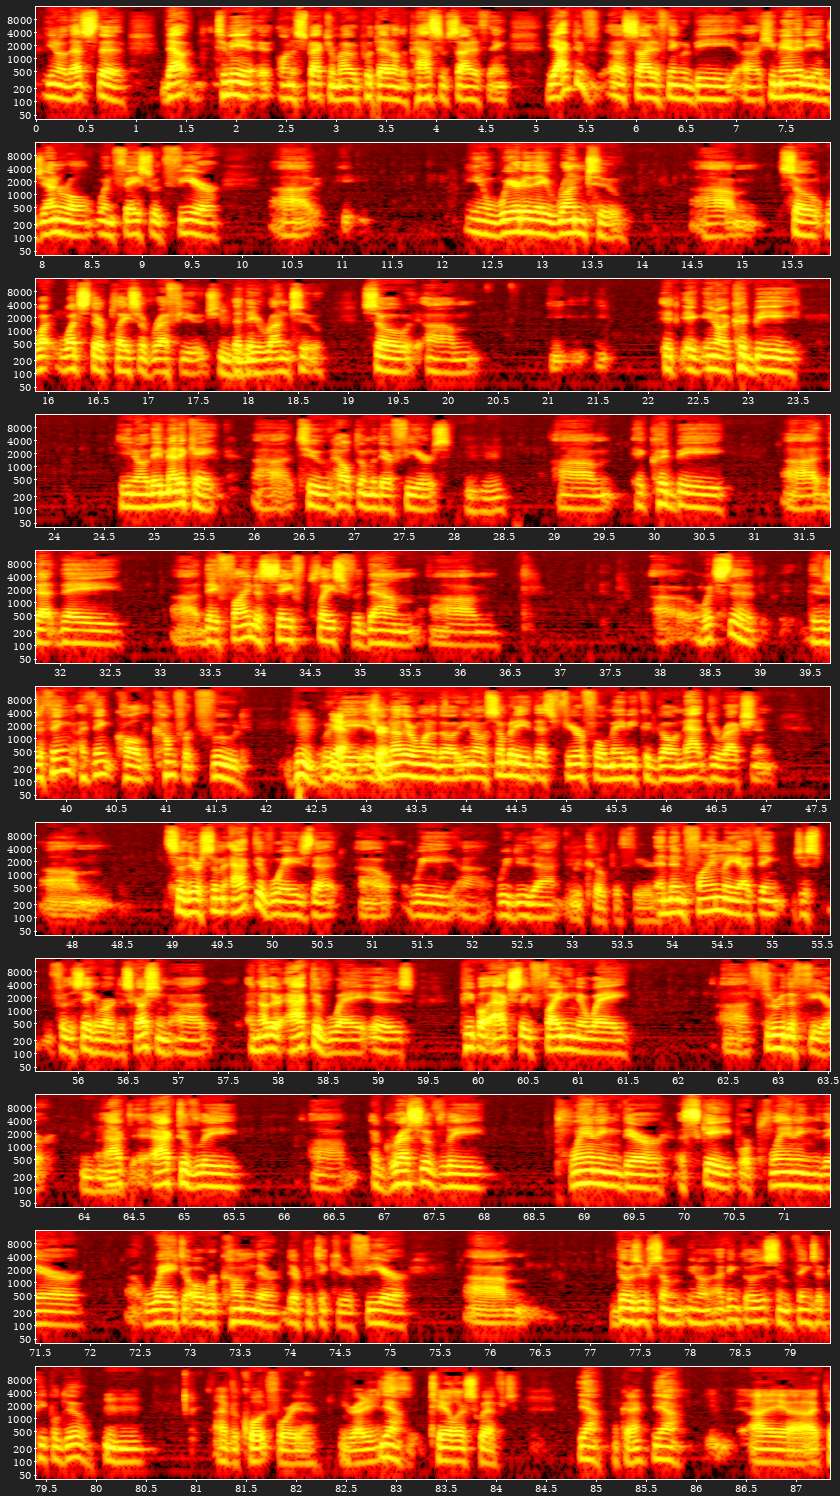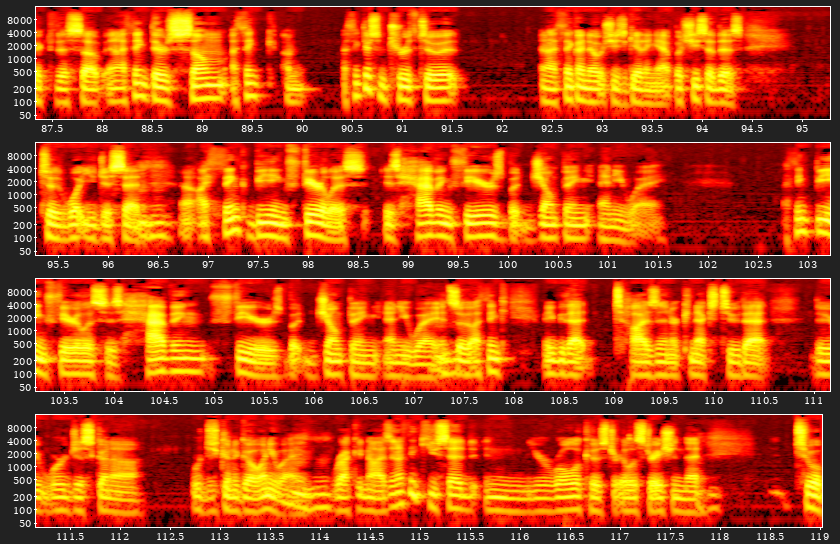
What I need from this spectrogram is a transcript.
you know, that's the that to me uh, on a spectrum. I would put that on the passive side of thing. The active uh, side of thing would be uh, humanity in general when faced with fear. Uh, you know, where do they run to? Um, so, what what's their place of refuge that Mhm. they run to? So, um, it, it you know it could be, you know, they medicate uh, to help them with their fears. hmm Um, it could be uh, that they uh, they find a safe place for them. Um, uh, what's the there's a thing I think called comfort food hmm would Yeah, be is sure. another one of those. You know, somebody that's fearful maybe could go in that direction. Um, so there are some active ways that uh, we uh, we do that. we cope with fear. And then finally, I think just for the sake of our discussion, uh, another active way is people actually fighting their way uh, through the fear, Mhm. act, actively, um, aggressively planning their escape or planning their uh, way to overcome their their particular fear. Um, those are some, you know, I think those are some things that people do. hmm I have a quote for you. You ready? Yeah. Taylor Swift. Yeah. Okay. Yeah. I uh, I picked this up, and I think there's some. I think I'm. I think there's some truth to it, and I think I know what she's getting at. But she said this to what you just said. Mhm. Uh, I think being fearless is having fears but jumping anyway. I think being fearless is having fears but jumping anyway. And so I think maybe that ties in or connects to that that we're just gonna we're just gonna go anyway. Mhm. Recognize, and I think you said in your roller coaster illustration that Mhm. to a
